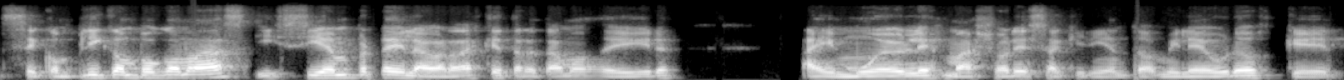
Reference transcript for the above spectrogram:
se complica un poco más y siempre la verdad es que tratamos de ir a inmuebles mayores a 500 mil euros que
